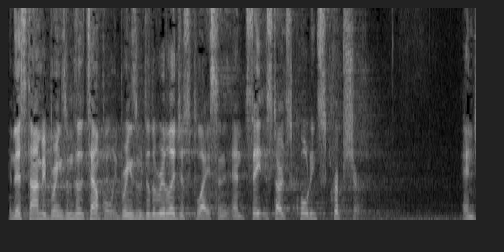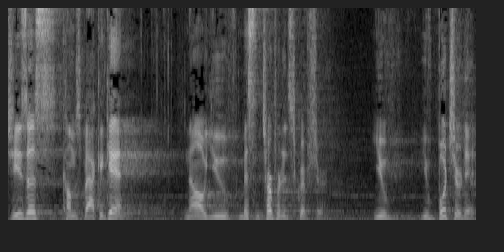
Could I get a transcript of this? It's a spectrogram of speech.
And this time he brings him to the temple, he brings him to the religious place, and, and Satan starts quoting scripture. And Jesus comes back again. Now you've misinterpreted scripture. You've, you've butchered it.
